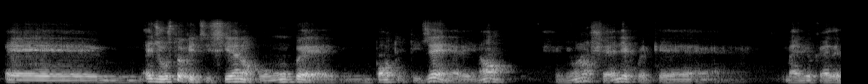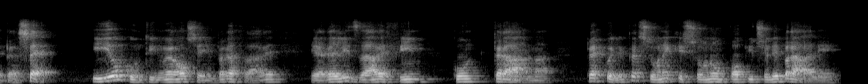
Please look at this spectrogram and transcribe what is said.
E, è giusto che ci siano comunque un po' tutti i generi, no? Ognuno sceglie quel che meglio crede per sé. Io continuerò sempre a fare e a realizzare film con trama per quelle persone che sono un po' più cerebrali,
